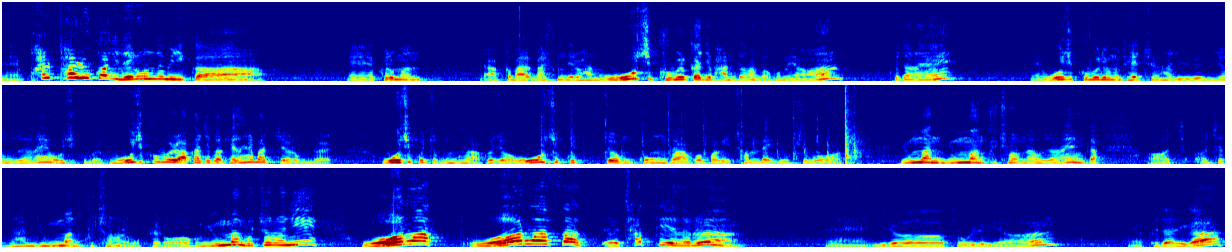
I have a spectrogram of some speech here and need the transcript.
예, 886까지 내려온 놈이니까 예, 그러면 아까 말, 말씀대로 한 59불까지 반등한다 보면 그잖아요. 예, 59불이면 대충 한 이 정도잖아요. 59불. 그럼 59불 아까 제가 계산해봤죠, 여러분들. 59.04 그죠? 59.04 곱하기 1165원 6만 6만 9천 원 나오잖아요. 그러니까 어, 어쨌든 한 6만 9천 원을 목표로. 그럼 6만 9천 원이 원화 원화 사 차트에서는 예, 이렇게 올리면 예, 그 자리가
